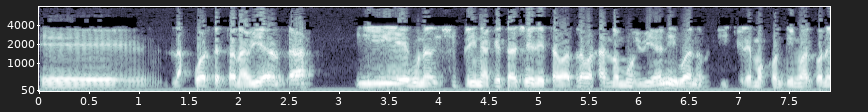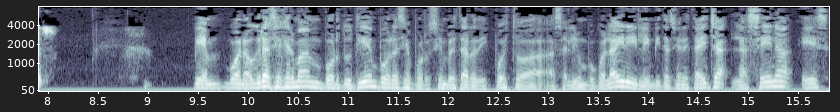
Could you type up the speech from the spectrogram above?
las puertas están abiertas y es una disciplina que Talleres estaba trabajando muy bien y bueno, y queremos continuar con eso. Bien, bueno, gracias Germán por tu tiempo, gracias por siempre estar dispuesto a, salir un poco al aire y la invitación está hecha. La cena es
